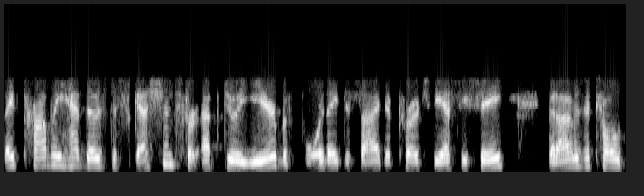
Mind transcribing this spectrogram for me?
they probably had those discussions for up to a year before they decided to approach the SEC. But I was told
